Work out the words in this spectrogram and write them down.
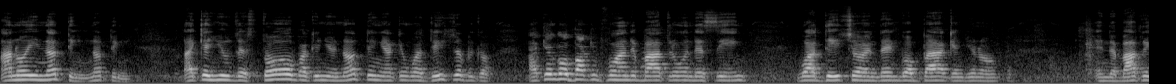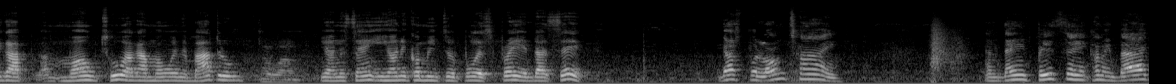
I don't eat nothing, nothing. I can use the stove, I can use nothing, I can wash dishes because I can go back and forth in the bathroom and the sink wash dishes and then go back and you know. And the bathroom got mow too. I got mow in the bathroom. Oh wow. You understand? He only come in to put a spray and that's it. That's for a long time. And then Pizza coming back,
